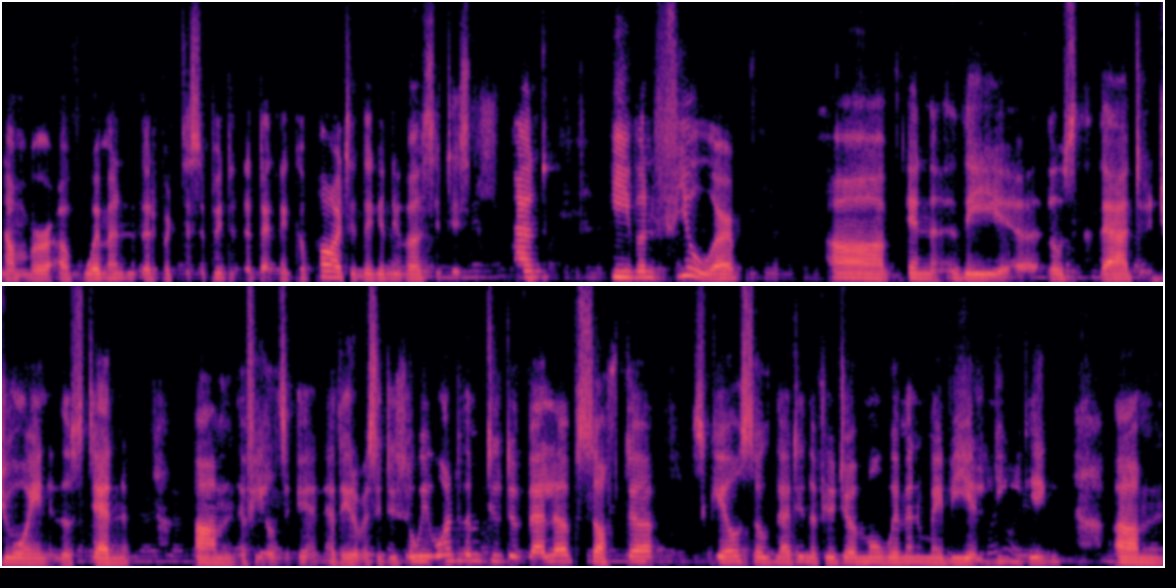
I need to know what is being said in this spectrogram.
number of women that participate in the technical part in the universities. And even fewer uh, in the uh, those that join those 10 um, fields in, at the university. So we want them to develop softer skills so that in the future more women may be leading um,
